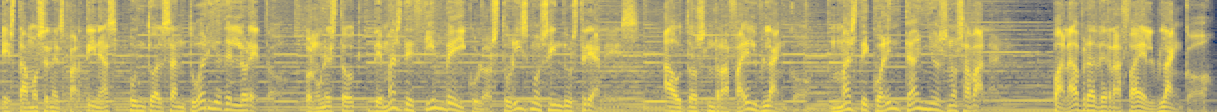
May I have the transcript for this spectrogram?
Estamos en Espartinas, junto al Santuario del Loreto, con un stock de más de 100 vehículos turismos e industriales. Autos Rafael Blanco. Más de 40 años nos avalan. Palabra de Rafael Blanco.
